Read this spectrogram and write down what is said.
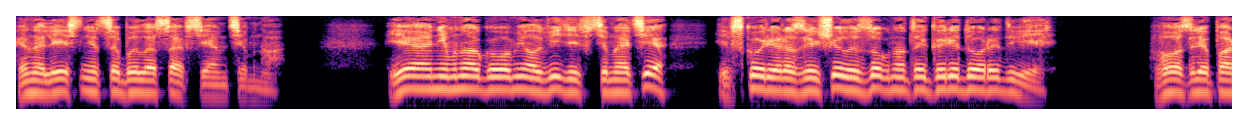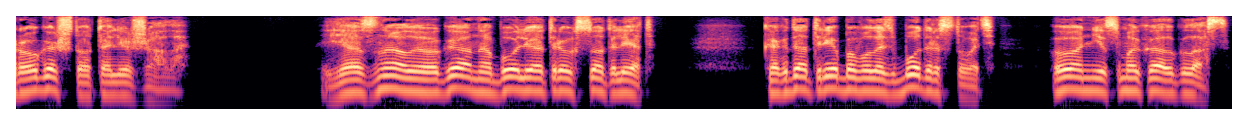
и на лестнице было совсем темно. Я немного умел видеть в темноте и вскоре различил изогнутый коридор и дверь. Возле порога что-то лежало. Я знал Иоганна более трехсот лет. Когда требовалось бодрствовать, он не смыкал глаз.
